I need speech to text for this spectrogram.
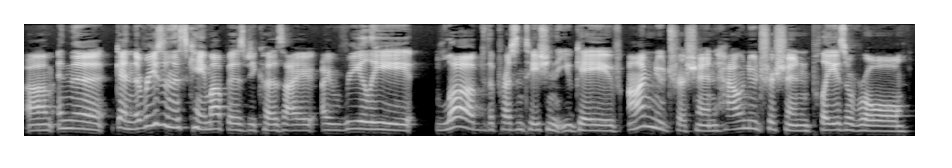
Um, and the again, the reason this came up is because I I really loved the presentation that you gave on nutrition, how nutrition plays a role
